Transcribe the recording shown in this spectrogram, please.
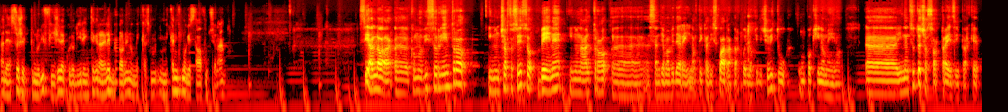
adesso c'è il punto difficile, è quello di reintegrare LeBron in un, meccanismo, in un meccanismo che stava funzionando. Sì, allora, eh, come ho visto il rientro, in un certo senso bene, in un altro, eh, se andiamo a vedere in ottica di squadra, per quello che dicevi tu, un pochino meno. Eh, innanzitutto ci ho sorpresi perché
